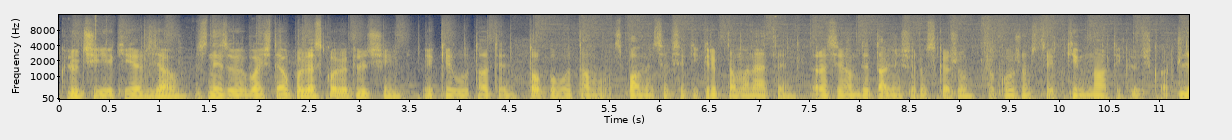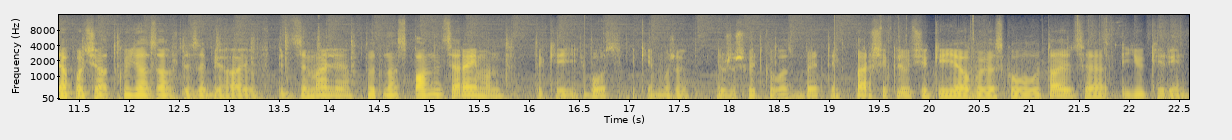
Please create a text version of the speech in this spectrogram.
Ключі, які я взяв. Знизу ви бачите обов'язкові ключі, які лутати топово, там спавняться всякі криптомонети. Зараз я вам детальніше розкажу про кожну з цих кімнат і ключ карт. Для початку я завжди забігаю в підземелля. Тут у нас спавниться Реймонд, такий бос, який може дуже швидко вас бити. І перший ключ, який я обов'язково лутаю, це Юкірін.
